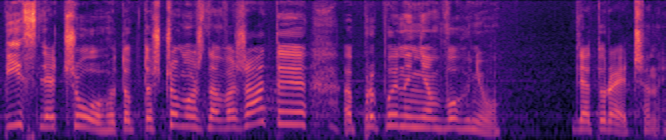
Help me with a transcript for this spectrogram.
після чого? Тобто, що можна вважати е, припиненням вогню для Туреччини?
